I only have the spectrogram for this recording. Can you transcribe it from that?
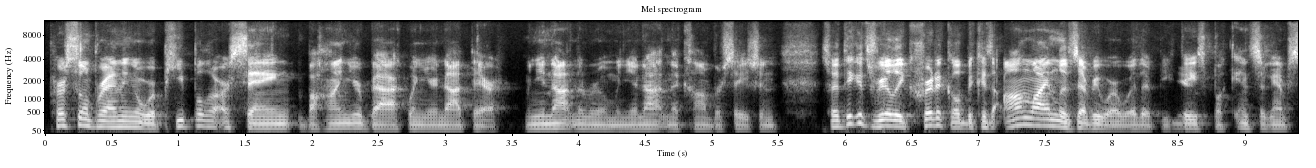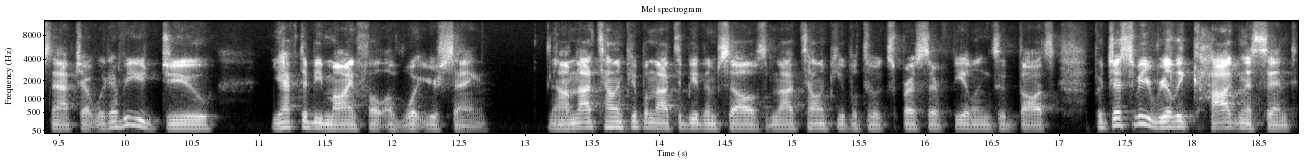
Personal branding are where people are saying behind your back when you're not there, when you're not in the room, when you're not in the conversation. So I think it's really critical because online lives everywhere, whether it be yeah. Facebook, Instagram, Snapchat, whatever you do, you have to be mindful of what you're saying. Now, I'm not telling people not to be themselves. I'm not telling people to express their feelings and thoughts, but just to be really cognizant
